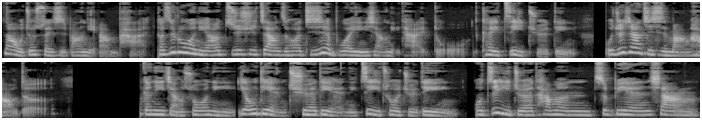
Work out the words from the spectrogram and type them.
那我就随时帮你安排。可是如果你要继续这样子的话，其实也不会影响你太多，可以自己决定。我觉得这样其实蛮好的。跟你讲说你优点缺点，你自己做决定。我自己觉得他们这边像，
